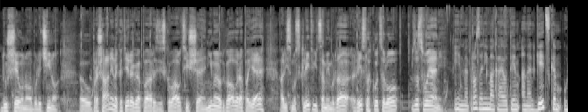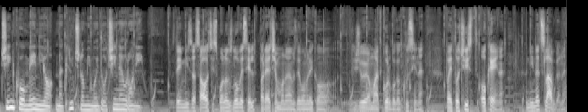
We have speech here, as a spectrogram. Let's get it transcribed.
duševno bolečino. Uh, vprašanje, na katerega pa raziskovalci še nimajo odgovora, pa je, ali smo s kletvicami morda res lahko celo zasvojeni. In me prav zanima, kaj o tem analgetskem učinku menijo na ključno mimoidoči nevroni. Zdaj mi za savci smo lahko zelo veseli, pa rečemo, ne vem, zdaj bom rekel, živijo mat korbo, kako si, ne? pa je to čist ok, ne? Ni nič slabega. Ne?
